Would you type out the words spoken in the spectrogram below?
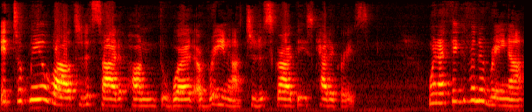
It took me a while to decide upon the word arena to describe these categories. When I think of an arena,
